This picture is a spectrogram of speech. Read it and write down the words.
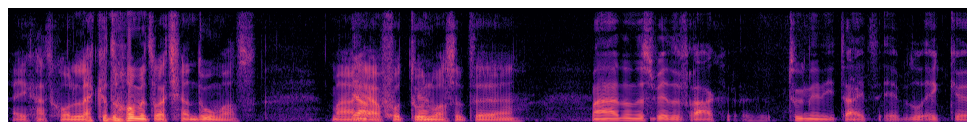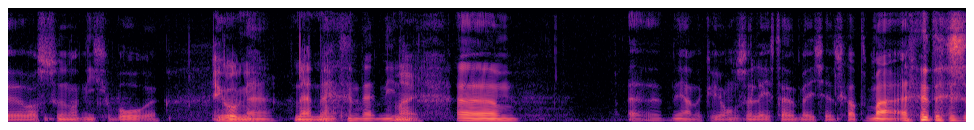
En je gaat gewoon lekker door met wat je aan het doen was. Maar ja, Ja, voor toen ja. was het, Maar dan is weer de vraag, toen in die tijd, ik bedoel, ik eh, was toen nog niet geboren. ik ook niet, Eh, net niet. Net niet. Nee. Ehm, eh, ja, dan kun je onze leeftijd een beetje inschatten. Maar het is,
